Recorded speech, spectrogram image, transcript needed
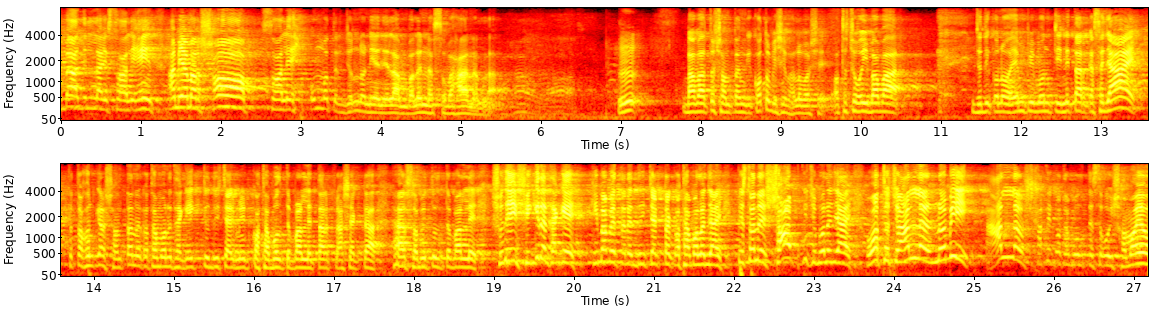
ইবাদিল্লাহ সালিহিন। আমি আমার সব সালেহ উম্মতের জন্য নিয়ে নিলাম। বলেন না সুবাহান আল্লাহ হুম? বাবা তো সন্তানকে কত বেশি ভালোবাসে, অথচ ওই বাবার যদি কোনো এমপি মন্ত্রী, নেতার কাছে যায়, তো তখন কি আর সন্তানের কথা মনে থাকে? একটু দুই চার মিনিট কথা বলতে পারলে, তার পাশে একটা হ্যাঁ ছবি তুলতে পারলে। শুধু এই ফিকিরে থাকে, কীভাবে তারা দুই চারটা কথা বলা যায়, পেছনে সব কিছু বলে যায়, অথচ আল্লাহর নবী আল্লাহর সাথে কথা বলতেছে ওই সময়ও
